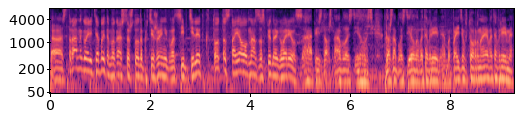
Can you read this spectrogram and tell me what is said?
Э, странно говорить об этом, но кажется, что на протяжении 25 лет кто-то стоял у нас за спиной и говорил, запись должна была сделать, должна была сделана в это время. Мы поедем в турне в это время.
